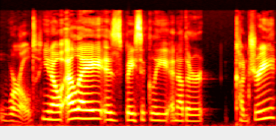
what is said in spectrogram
world. You know, LA is basically another country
